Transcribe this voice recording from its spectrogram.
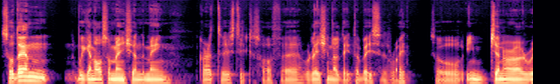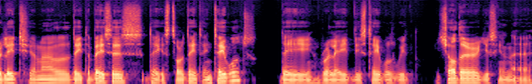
So then we can also mention the main characteristics of uh, relational databases, right? So in general, relational databases, they store data in tables. They relate these tables with each other using uh,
